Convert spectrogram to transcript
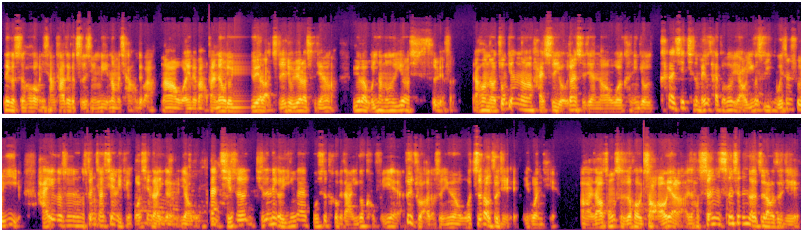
那个时候，你想他这个执行力那么强，对吧？那我也没办法，反正我就约了，直接就约了时间了。约了，我印象中是约了四月份。然后呢，中间呢还是有一段时间呢，我肯定就开了一些其实没有太多的药，一个是维生素 E，还有一个是增强线粒体活性的一个药物。但其实其实那个应该不是特别大，一个口服液。最主要的是因为我知道自己有问题。啊，然后从此之后少熬夜了，然后深深深的知道自己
